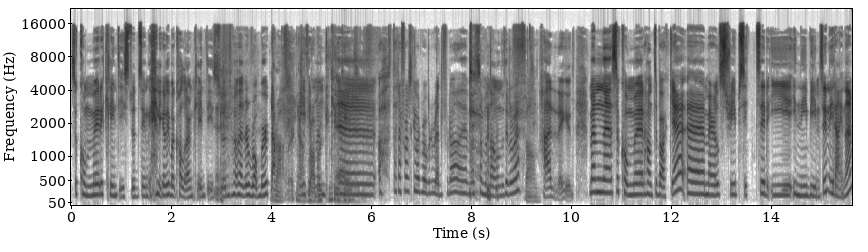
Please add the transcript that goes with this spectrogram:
så kommer Clint Eastwood sin Jeg liker at vi bare kaller han Clint Eastwood. Han heter Robert, da. Robert. Ja, filmen. Robert. Eh, åh, det er derfor han skulle vært Robert Redford, da. Det var samme navnet til og med. Herregud. Men så kommer han tilbake. Eh, Meryl Streep sitter i, inne i bilen sin i regnet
